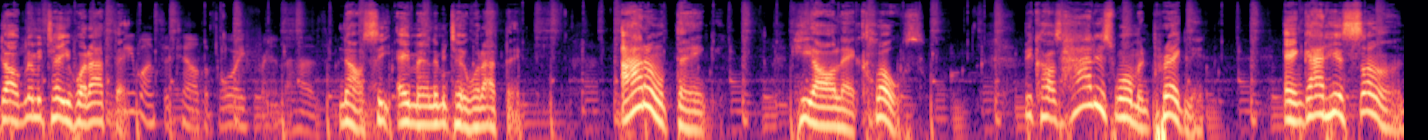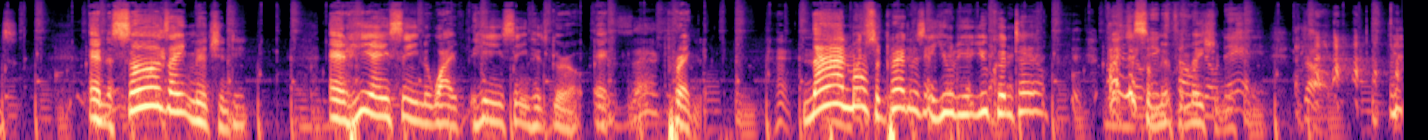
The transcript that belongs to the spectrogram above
dog. Let me tell you what I think. He wants to tell the boyfriend, the husband. No, see, hey man, let me tell you what I think. I don't think he all that close. Because how this woman pregnant and got his sons, and the sons ain't mentioned it, and he ain't seen the wife, he ain't seen his girl ex- pregnant. Nine months of pregnancy, and you you, you couldn't tell. That's just some Your ex told your information. missing. Daddy. Dog.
